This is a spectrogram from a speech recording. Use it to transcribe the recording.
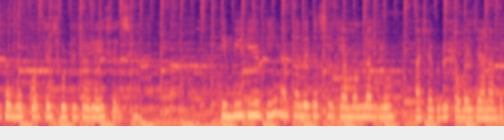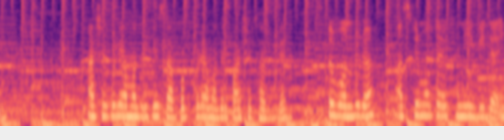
উপভোগ করতে ছুটে চলে এসেছে। এই ভিডিওটি আপনাদের কাছে কেমন লাগল? আশা করি সবাই জানাবেন। আশা করি আমাদেরকে সাপোর্ট করে আমাদের পাশে থাকবেন। তো বন্ধুরা, আজকের মতো এখানেই বিদায়।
